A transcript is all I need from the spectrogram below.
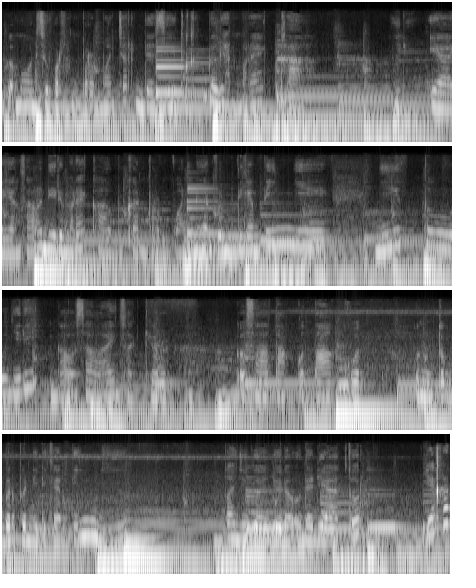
Gak mau disupport sama perempuan cerdas ya itu kan pilihan mereka ya yang salah diri mereka bukan perempuan dengan pendidikan tinggi. Gitu. Jadi nggak usah lah insecure. Nggak usah takut-takut untuk berpendidikan tinggi. Atau juga sudah udah diatur ya kan?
